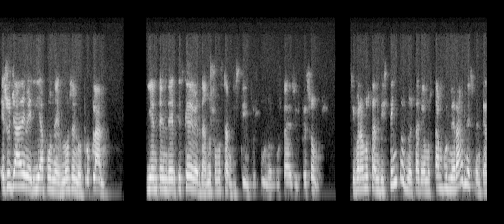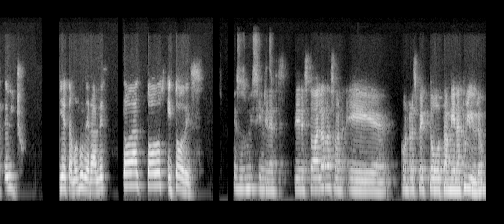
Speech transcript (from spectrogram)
Eso ya debería ponernos en otro plano y entender que es que de verdad no somos tan distintos como nos gusta decir que somos. Si fuéramos tan distintos, no estaríamos tan vulnerables frente a este bicho. Y estamos vulnerables todas, todos y todes. Eso es muy cierto. Tienes, toda la razón. Eh, con respecto también a tu libro,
